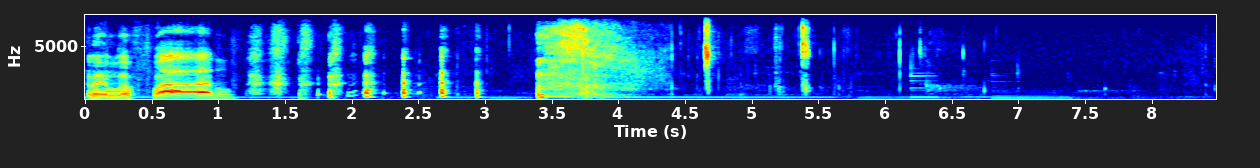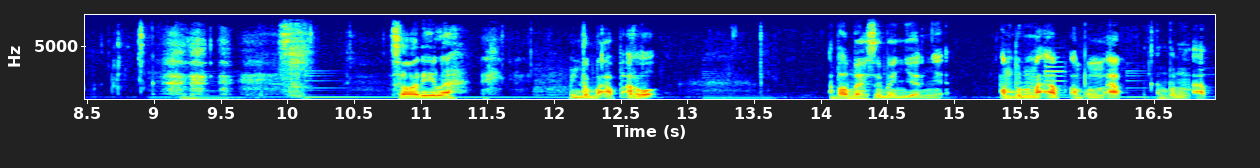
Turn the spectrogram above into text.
relevan. Sorry lah. Minta maaf aku. Apa bahasa banjarnya? Ampun maaf ampun maaf ampun maaf.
